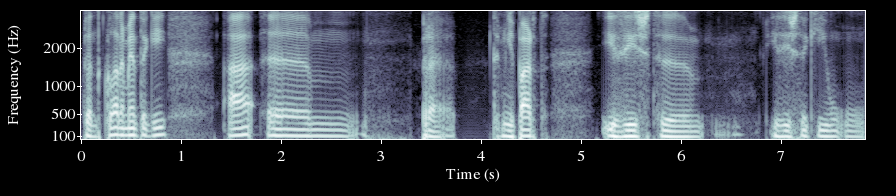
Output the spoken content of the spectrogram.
Portanto, claramente aqui há, um, para, da minha parte, existe, existe aqui um,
